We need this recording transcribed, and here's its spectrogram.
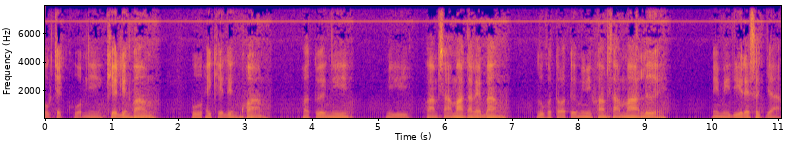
หกเจ็ดขวบนี่เขียนเรียงความพูให้เขียนเรียงความว่าตัวเองนี้มีความสามารถอะไรบ้าง ลูกก็ตอบตัวไม่มีความสามารถเลย ไม่มีดีอะไรสักอย่าง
